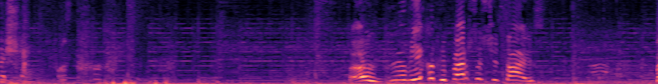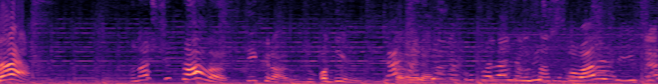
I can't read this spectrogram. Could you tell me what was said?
А що? Е, Віка, ти перша читаєш. Б! Вона ж читала скільки раз? Один. Я ще купила на місці. Сховалася і пішла.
